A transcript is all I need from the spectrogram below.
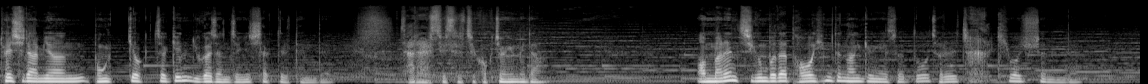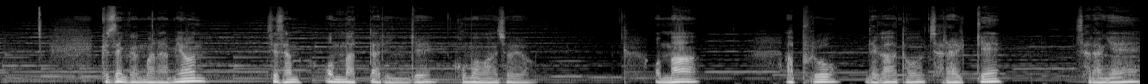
퇴실하면 본격적인 육아 전쟁이 시작될 텐데 잘할 수 있을지 걱정입니다. 엄마는 지금보다 더 힘든 환경에서도 저를 잘 키워주셨는데 그 생각만 하면 새삼 엄마 딸인 게 고마워져요. 엄마, 앞으로 내가 더 잘할게. 사랑해.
